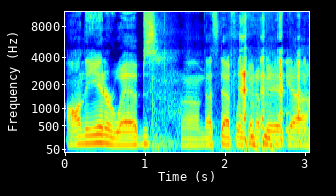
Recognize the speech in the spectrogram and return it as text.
on the interwebs, um, that's definitely been a big. Uh,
